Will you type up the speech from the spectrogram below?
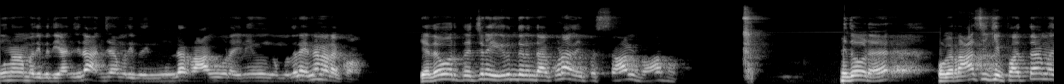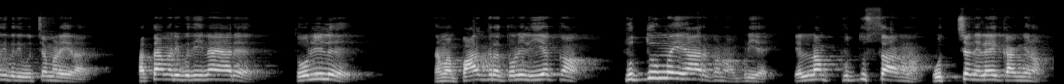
மூணாம் அதிபதி அஞ்சுல அஞ்சாம் அதிபதி மூணுல ராகுவோட இணைவுங்க முதல்ல என்ன நடக்கும்? ஏதோ ஒரு பிரச்சனை இருந்திருந்தா கூட அது இப்ப சால்வ் ஆகும். இதோட உங்க ராசிக்கு பத்தாம் அதிபதி உச்சமடைகிறார். பத்தாம் அதிபதினா யாரு? தொழில். நம்ம பார்க்குற தொழில் இயக்கம். புதுமையா இருக்கணும் அப்படியே. எல்லாம் புதுசாகணும். உச்ச நிலையை காங்கணும்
